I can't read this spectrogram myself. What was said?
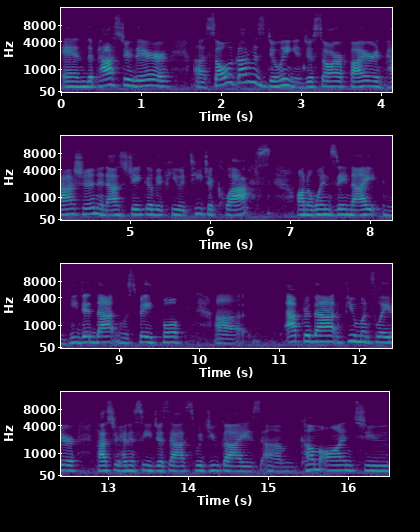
And the pastor there uh, saw what God was doing and just saw our fire and passion and asked Jakob if he would teach a class on a Wednesday night. And he did that and was faithful. Uh, after that, a few months later, Pastor Hennesy just asked, Would you guys um, come on to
